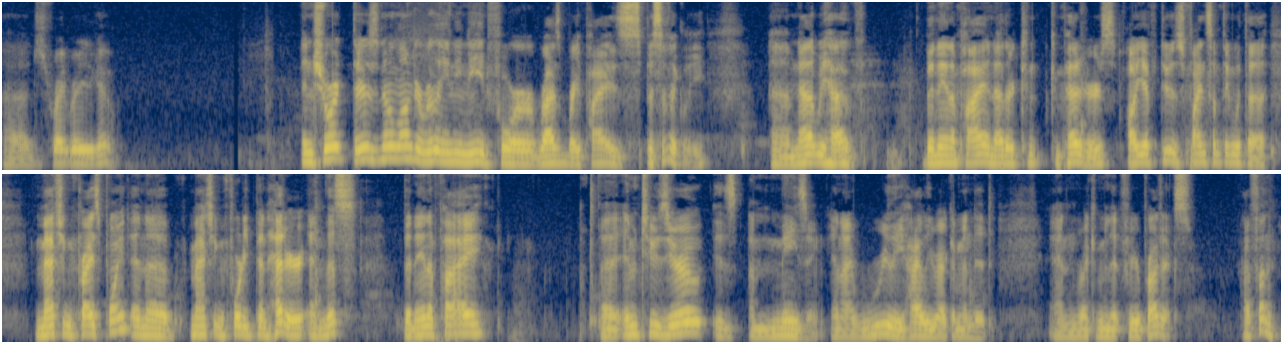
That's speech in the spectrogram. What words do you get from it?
uh, just right ready to go. In short, there's no longer really any need for Raspberry Pis specifically. Um, now that we have Banana Pi and other competitors, all you have to do is find something with a matching price point and a matching 40 pin header and this Banana Pi Uh, M2 Zero is amazing, and I really highly recommend it and recommend it for your projects. Have fun.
